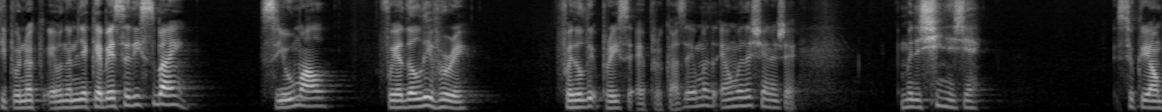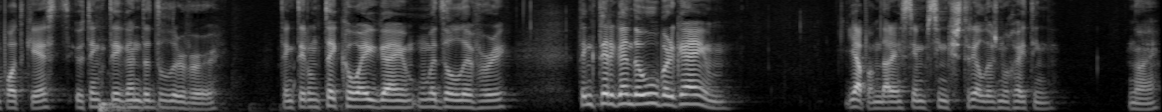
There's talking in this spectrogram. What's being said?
Tipo, eu na, eu na minha cabeça disse bem. Saiu mal. Foi a delivery. Foi deli por isso, é por acaso, é uma, é uma das cenas, é. Uma das cenas, é. Se eu criar um podcast, eu tenho que ter ganda delivery. Tem que ter um takeaway game, uma delivery. Tem que ter ganda Uber game. E há para me darem sempre 5 estrelas no rating. Não é?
